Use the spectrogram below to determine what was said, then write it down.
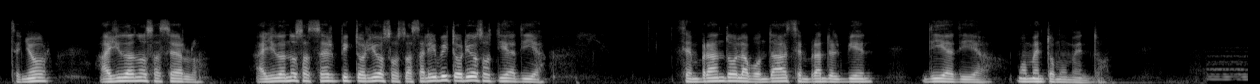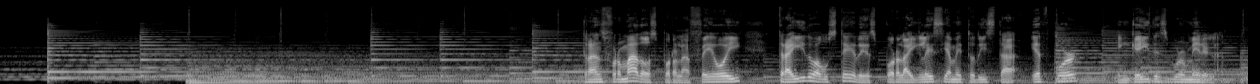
Señor, ayúdanos a hacerlo. Ayúdanos a ser victoriosos, a salir victoriosos día a día, sembrando la bondad, sembrando el bien día a día, momento a momento. Transformados por la fe hoy, traído a ustedes por la Iglesia Metodista Edford en Gatesburg, Maryland.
